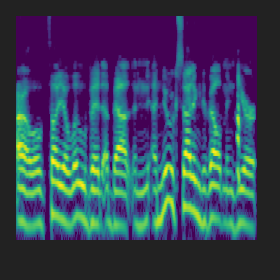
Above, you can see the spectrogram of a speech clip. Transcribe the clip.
All right, we'll tell you a little bit about a new exciting development here.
